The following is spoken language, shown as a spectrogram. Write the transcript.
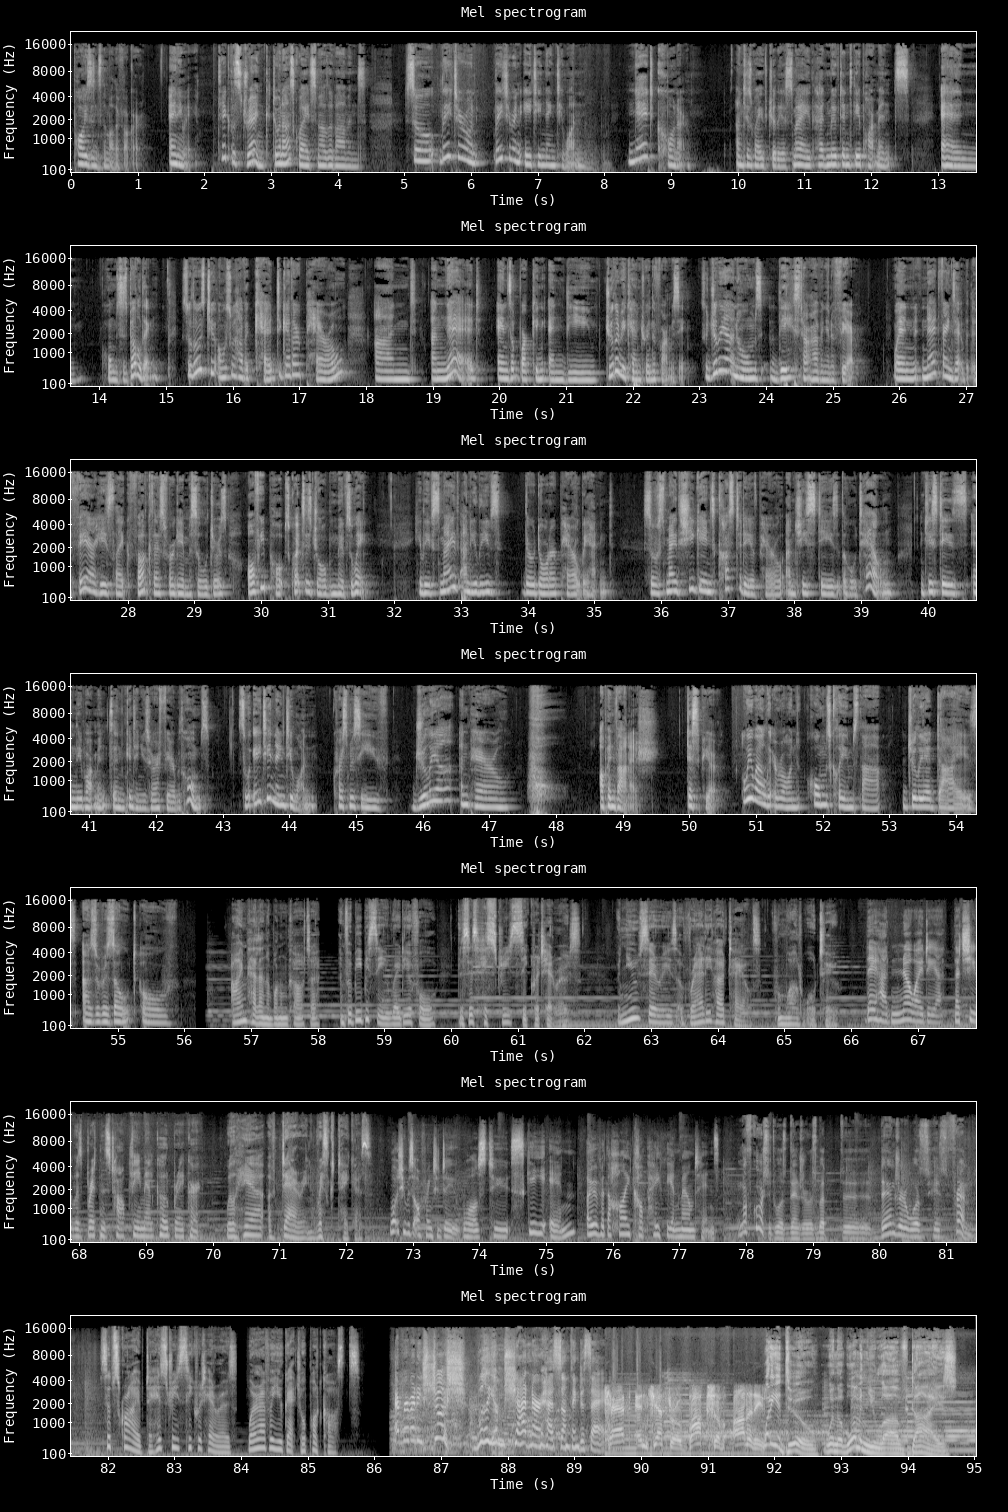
Poisons the motherfucker. Anyway, take this drink. Don't ask why it smells of almonds. So later on, later in 1891, Ned Connor and his wife Julia Smythe had moved into the apartments in Holmes's building. So those two also have a kid together, Pearl, and and Ned ends up working in the jewellery counter in the pharmacy. So Julia and Holmes, they start having an affair. When Ned finds out about the affair, he's like, fuck this for a game of soldiers. Off he pops, quits his job, and moves away. He leaves Smythe and he leaves their daughter Pearl behind. So Smythe, she gains custody of Pearl and she stays at the hotel. And she stays in the apartments and continues her affair with Holmes. So 1891, Christmas Eve, Julia and Pearl, whew, up and vanish, disappear. A wee while later on, Holmes claims that Julia dies as a result of. I'm Helena Bonham Carter, and for BBC Radio 4, this is History's Secret Heroes, a new series of rarely heard tales from World War II. They had no idea that she was Britain's top female codebreaker. We'll hear of daring risk takers what she was offering to do was to ski in over the high Carpathian mountains. Of course, it was dangerous, but uh, danger was his friend. Subscribe to History's Secret Heroes wherever you get your podcasts. Everybody shush! William Shatner has something to say. Kat and Jethro, box of oddities. What do you do when the woman you love dies?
